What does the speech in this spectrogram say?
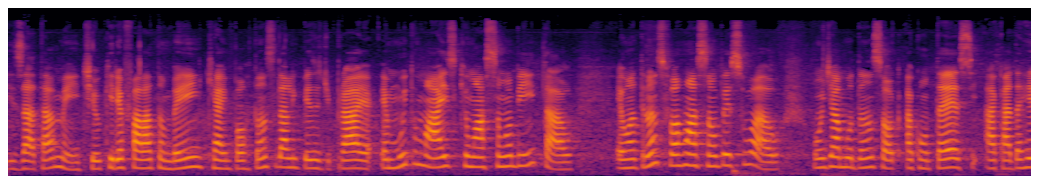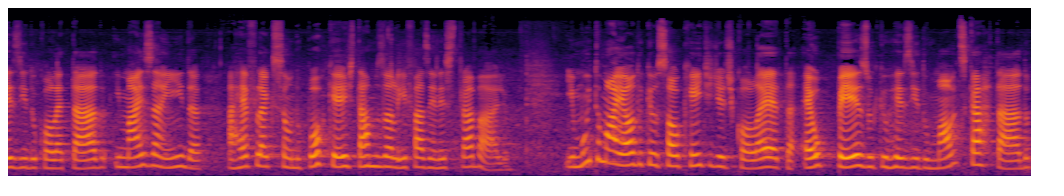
Exatamente. Eu queria falar também que a importância da limpeza de praia é muito mais que uma ação ambiental. É uma transformação pessoal, onde a mudança acontece a cada resíduo coletado e, mais ainda, a reflexão do porquê estarmos ali fazendo esse trabalho. E muito maior do que o sol quente dia de coleta é o peso que o resíduo mal descartado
